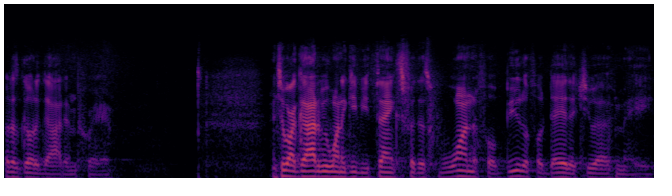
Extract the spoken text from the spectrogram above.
Let us go to God in prayer. And to our God, we want to give you thanks for this wonderful, beautiful day that you have made.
